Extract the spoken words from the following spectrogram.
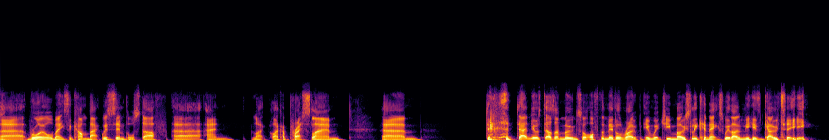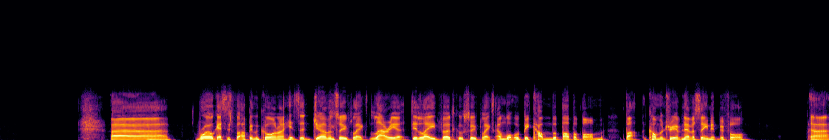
Uh, Royal makes a comeback with simple stuff uh, and like like a press slam. Um, Daniels does a moonsault off the middle rope in which he mostly connects with only his goatee. Uh, Royal gets his foot up in the corner, hits a German suplex, lariat, delayed vertical suplex, and what would become the Bubba Bomb, but commentary have never seen it before. Uh,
